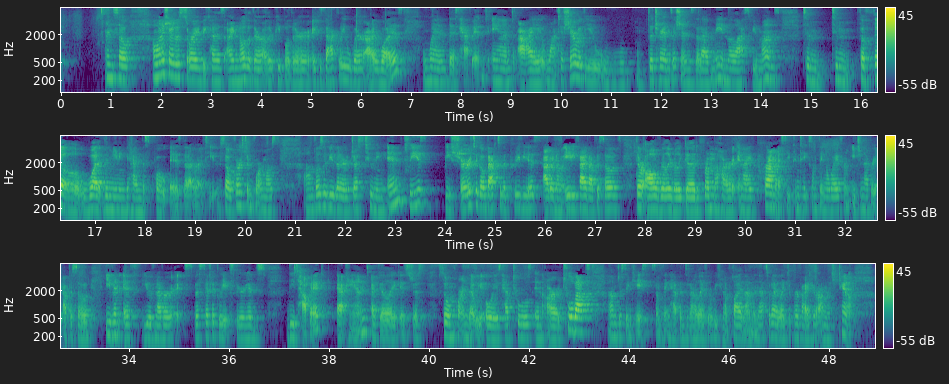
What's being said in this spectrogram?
And so, I want to share this story because I know that there are other people that are exactly where I was when this happened. And I want to share with you the transitions that I've made in the last few months to, to fulfill what the meaning behind this quote is that I read to you. So, first and foremost, um, those of you that are just tuning in, please be sure to go back to the previous, I don't know, 85 episodes. They're all really, really good from the heart. And I promise you can take something away from each and every episode, even if you have never specifically experienced the topic at hand. I feel like it's just so important that we always have tools in our toolbox um, just in case something happens in our life where we can apply them. And that's what I like to provide here on this channel.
